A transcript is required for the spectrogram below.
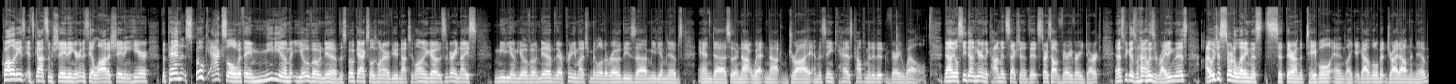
Qualities, it's got some shading. You're going to see a lot of shading here. The pen spoke axle with a medium JoWo nib. The spoke axle is one I reviewed not too long ago. This is a very nice medium JoWo nib. They're pretty much middle of the road, these uh, medium nibs, and uh, so they're not wet, not dry, and this ink has complemented it very well. Now, you'll see down here in the comments section that it starts out very, very dark, and that's because when I was writing this, I was just sort of letting this sit there on the table, and like it got a little bit dried out in the nib.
